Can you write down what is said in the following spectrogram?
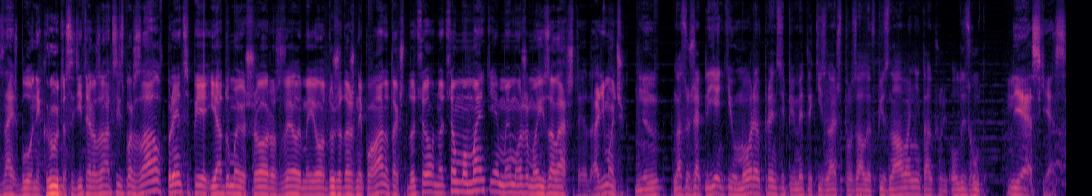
знаєш, було не круто сидіти розвивати цей спортзал. В принципі, я думаю, що розвили ми його дуже даже непогано, так що до цього на цьому моменті ми можемо і завершити. Да, Дімончик? Ну, у нас уже клієнтів море, в принципі, ми такі, знаєш, спортзали впізнавані, так що all is good. Yes, yes.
